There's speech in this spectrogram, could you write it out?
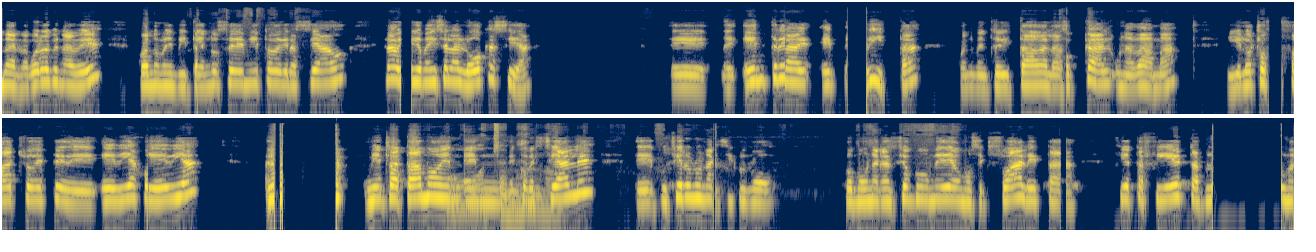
Me acuerdo que una vez, cuando me invitándose de mí estos desgraciados, claro, yo me hice la loca, sí, ¿ah? eh, eh, entre la entrevista, cuando me entrevistaba la vocal, una dama, y el otro facho este de Evia, Jorge Evia, mientras estábamos en, Oh, comerciales, eh, pusieron una así como, como una canción como media homosexual, esta fiesta, fiesta, pluma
